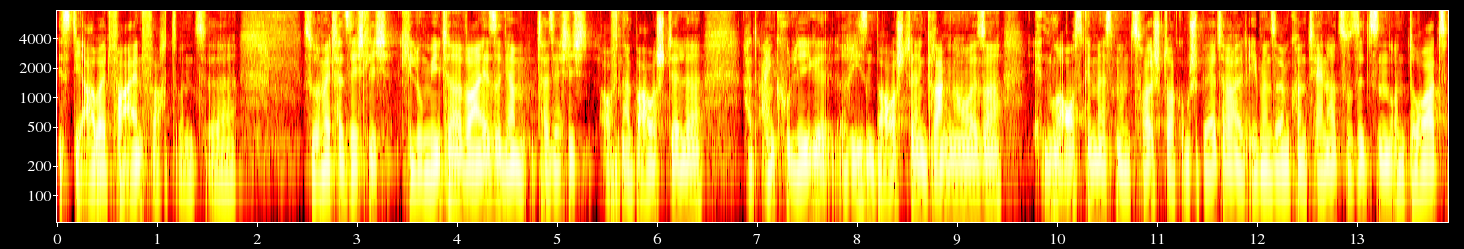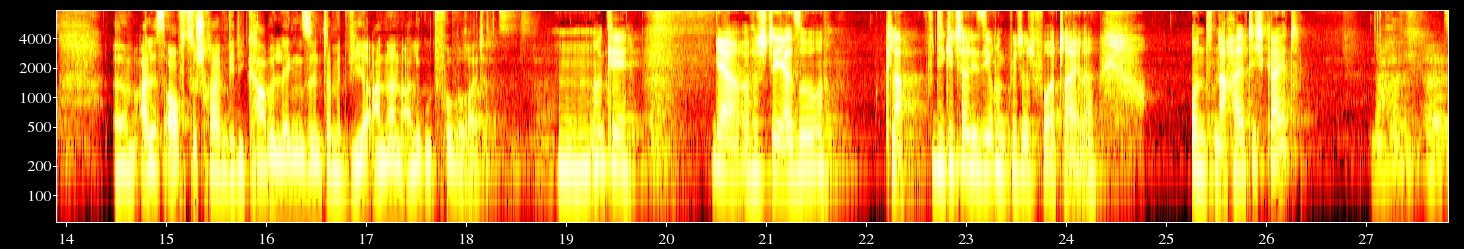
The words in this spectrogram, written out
ist die Arbeit vereinfacht. Und äh, so haben wir tatsächlich kilometerweise, wir haben tatsächlich auf einer Baustelle, hat ein Kollege Riesenbaustellen, Krankenhäuser, nur ausgemessen mit dem Zollstock, um später halt eben in seinem Container zu sitzen und dort alles aufzuschreiben, wie die Kabellängen sind, damit wir anderen alle gut vorbereitet sind. Hm, okay. Ja, verstehe. Also klar, Digitalisierung bietet Vorteile. Und Nachhaltigkeit? Nachhaltigkeit.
